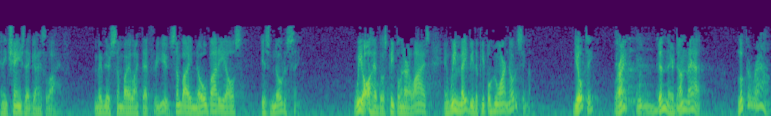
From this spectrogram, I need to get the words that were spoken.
and he changed that guy's life. Maybe there's somebody like that for you. Somebody nobody else is noticing. We all had those people in our lives, and we may be the people who aren't noticing them. Guilty, right? We've been there, done that. Look around.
